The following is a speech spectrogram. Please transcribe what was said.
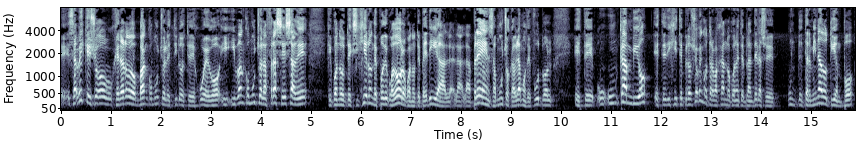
Eh, Sabés que yo, Gerardo, banco mucho el estilo este de juego y, banco mucho la frase esa de que cuando te exigieron después de Ecuador o cuando te pedía la, prensa, muchos que hablamos de fútbol, este, un, cambio, este, dijiste, pero yo vengo trabajando con este plantel hace un determinado tiempo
